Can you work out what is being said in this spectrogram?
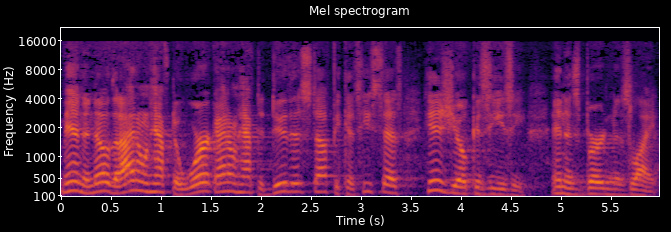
Man, to know that I don't have to work, I don't have to do this stuff because he says his yoke is easy and his burden is light.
